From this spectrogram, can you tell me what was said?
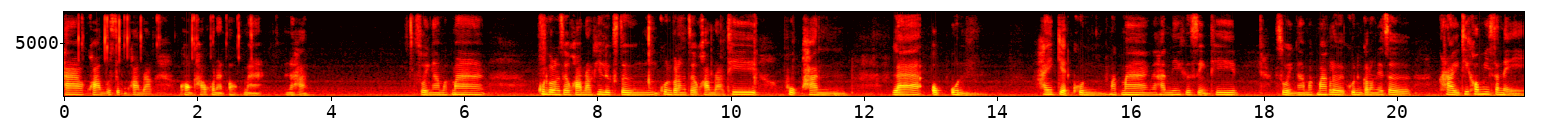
ค่าความรู้สึกของความรักของเขาคนนั้นออกมานะคะ สวยงามมากๆ คุณกำลังเจอความรักที่ลึกซึ้ง คุณกำลังเจอความรักที่ผูกพัน และอบอุ่น ให้เกียรติคุณมาก ๆ นะคะ นี่คือสิ่งที่สวยงามมาก ๆ เลย คุณกำลังได้เจอใครที่เขามีเสน่ห์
